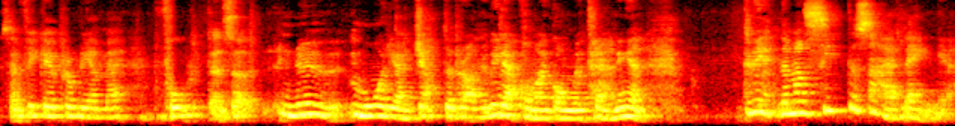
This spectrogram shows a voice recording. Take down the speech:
sen fick jag ju problem med foten. Så nu mår jag jättebra. Nu vill jag komma igång med träningen. Du vet, när man sitter så här länge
